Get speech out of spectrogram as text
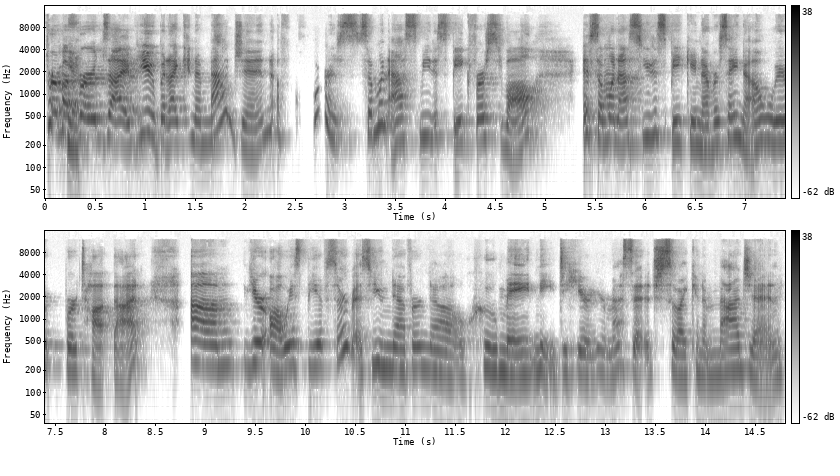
from a yeah. bird's eye view. But I can imagine, of course, someone asked me to speak, first of all, if someone asks you to speak, you never say no. We're we're taught that. Um, you're always be of service. You never know who may need to hear your message. So I can imagine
